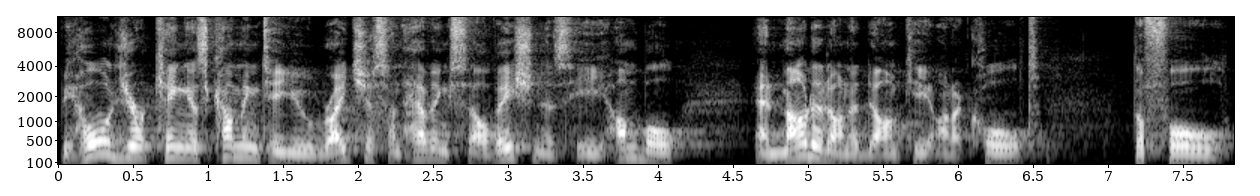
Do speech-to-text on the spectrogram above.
Behold, your king is coming to you. Righteous and having salvation is he, humble and mounted on a donkey, on a colt, the foal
